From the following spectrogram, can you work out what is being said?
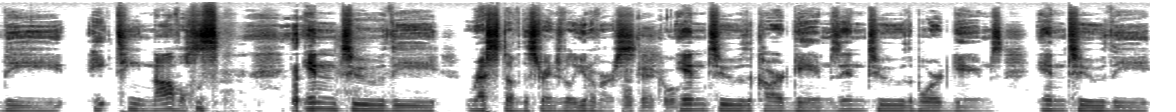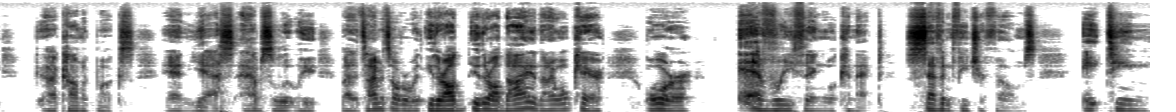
the 18 novels into the rest of the Strangeville universe Okay, cool. into the card games, into the board games, into the uh, comic books. And yes, absolutely. By the time it's over with, either I'll either I'll die and then I won't care, or everything will connect. Seven feature films, eighteen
